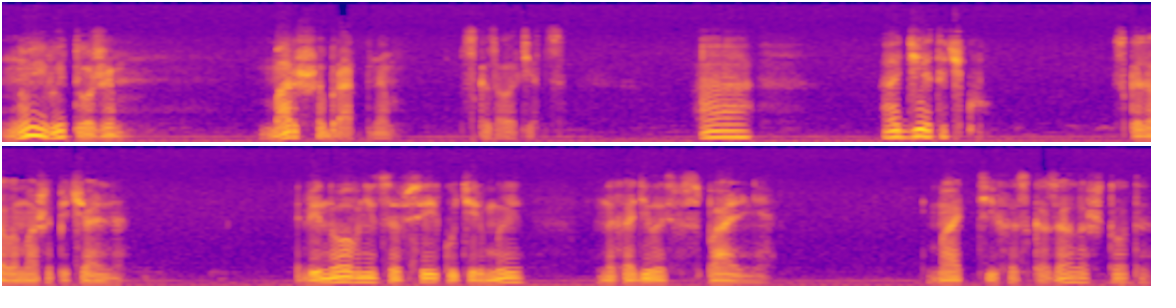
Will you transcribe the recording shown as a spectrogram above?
«Ну и вы тоже. Марш обратно», — сказал отец. «А... а деточку?» — сказала Маша печально. Виновница всей кутерьмы находилась в спальне. Мать тихо сказала что-то,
